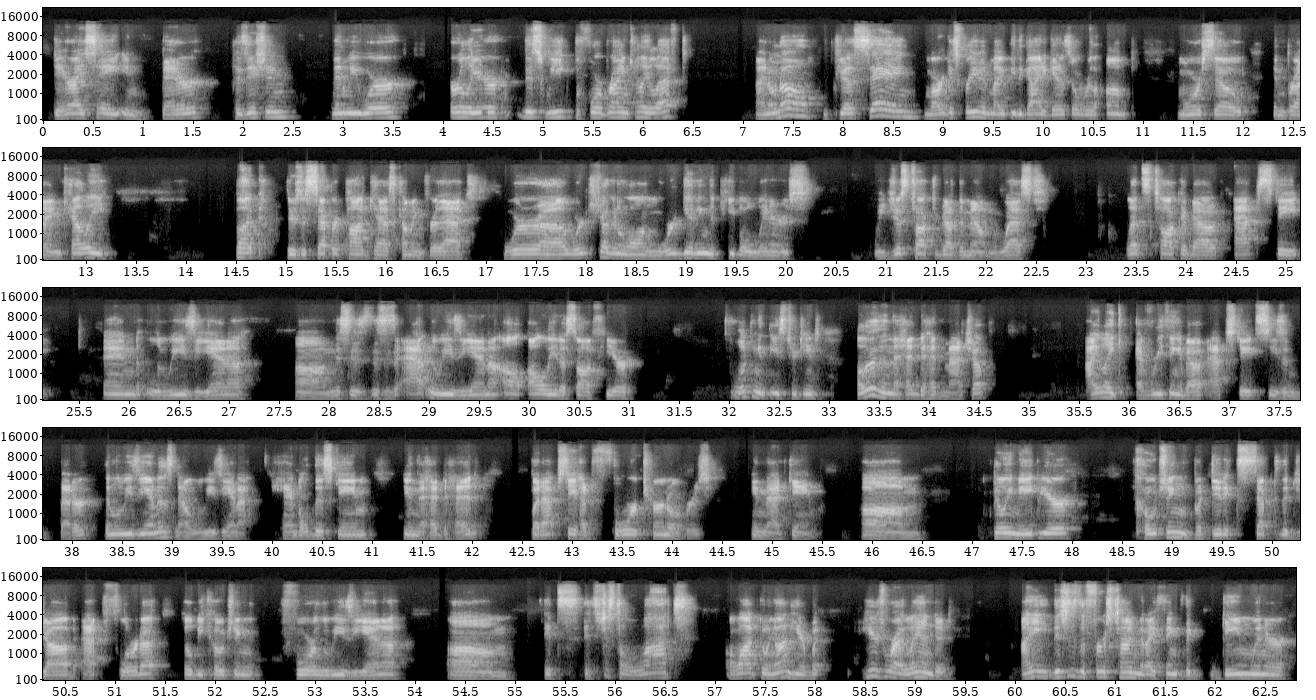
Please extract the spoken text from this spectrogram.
Dare I say, in better position than we were earlier this week before Brian Kelly left? I don't know. Just saying, Marcus Freeman might be the guy to get us over the hump more so than Brian Kelly. But there's a separate podcast coming for that. We're uh, we're chugging along. We're giving the people winners. We just talked about the Mountain West. Let's talk about App State and Louisiana. Um, this is this is at Louisiana. I'll, I'll lead us off here. Looking at these two teams, other than the head-to-head matchup, I like everything about App State's season better than Louisiana's. Now, Louisiana handled this game in the head to head, but App State had four turnovers in that game. Um, Billy Napier coaching, but did accept the job at Florida. He'll be coaching for Louisiana. Um, it's it's just a lot a lot going on here. But here's where I landed. I this is the first time that I think the game winner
